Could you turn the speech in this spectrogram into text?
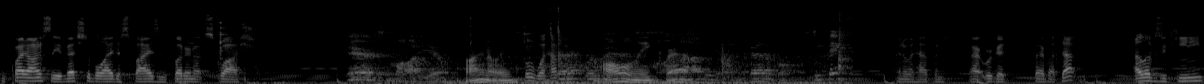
And quite honestly, a vegetable I despise is butternut squash. There's some audio. Finally. Oh, what happened? Holy crap. Incredible. Know what happened. All right, we're good. Sorry about that. I love zucchini.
